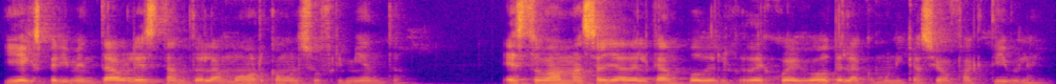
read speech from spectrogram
y experimentables tanto el amor como el sufrimiento. Esto va más allá del campo de juego de la comunicación factible.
